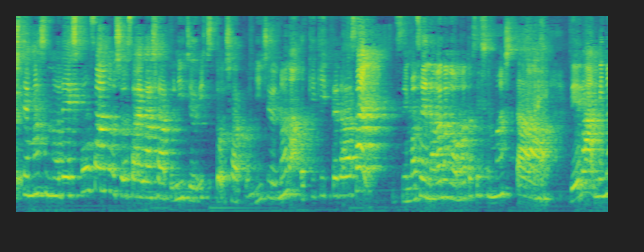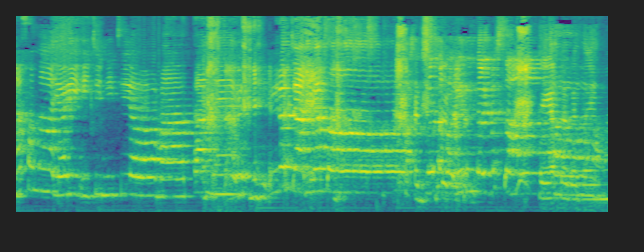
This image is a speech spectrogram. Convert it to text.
してますので、スポンサーの詳細はシャープ21とシャープ27お聞きください。すいません、長々お待たせしました。では、皆様、良い一日を。またね。ひろちゃん、ありがとう。ありがとうございました。ありがとうございます。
